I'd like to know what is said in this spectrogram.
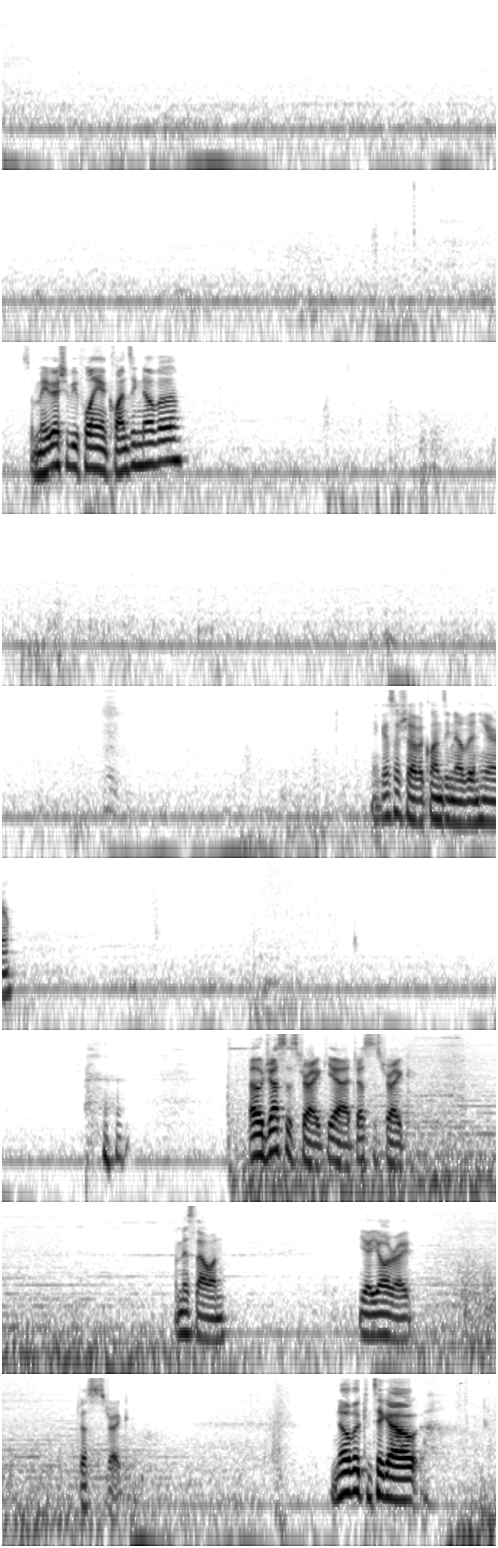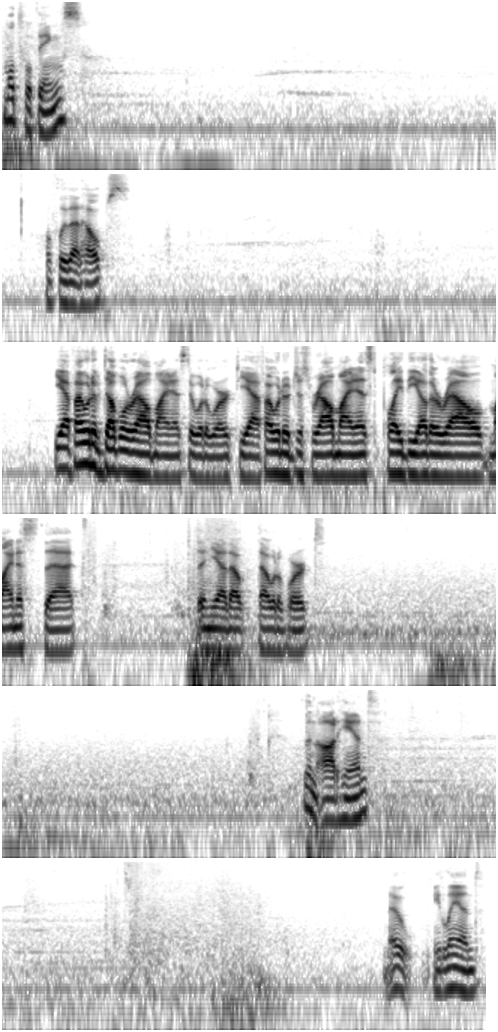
So maybe I should be playing a Cleansing Nova? I guess I should have a Cleansing Nova in here. oh, Justice Strike. Yeah, Justice Strike. I missed that one. Yeah, y'all right. Justice Strike. Nova can take out multiple things. Hopefully that helps. Yeah, if I would have double Ral minus, it would have worked. Yeah, if I would have just Ral minus, played the other Ral minus that, then yeah, that, that would have worked. It's an odd hand. No, he land.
